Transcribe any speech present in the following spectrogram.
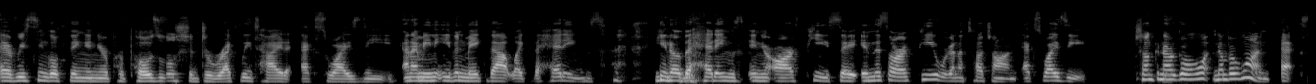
every single thing in your proposal should directly tie to XYZ. And I mean, even make that like the headings, you know, the headings in your RFP say, in this RFP, we're going to touch on XYZ. Chunk number one, X.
